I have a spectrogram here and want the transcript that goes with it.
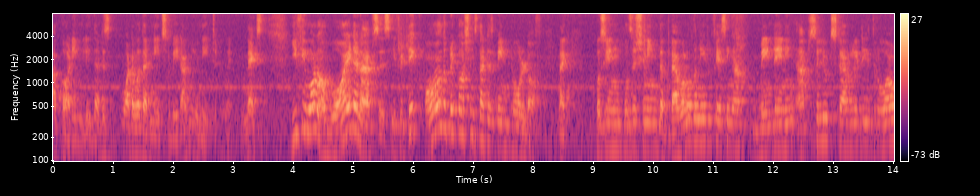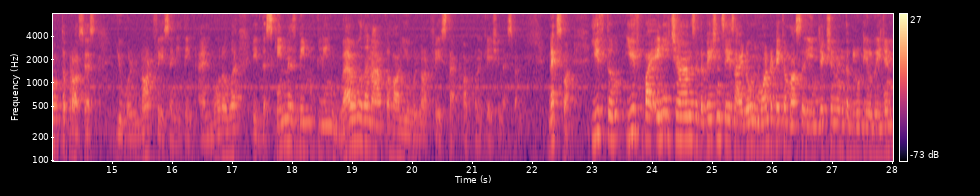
accordingly. That is whatever that needs to be done, you need to do it. Next, if you want to avoid an abscess, if you take all the precautions that is being told of, like positioning, positioning the bevel of the needle facing up, maintaining absolute sterility throughout the process, you will not face anything. And moreover, if the skin has been cleaned well with an alcohol, you will not face that complication as well. Next one, if, the, if by any chance the patient says, I don't want to take a muscle injection in the gluteal region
